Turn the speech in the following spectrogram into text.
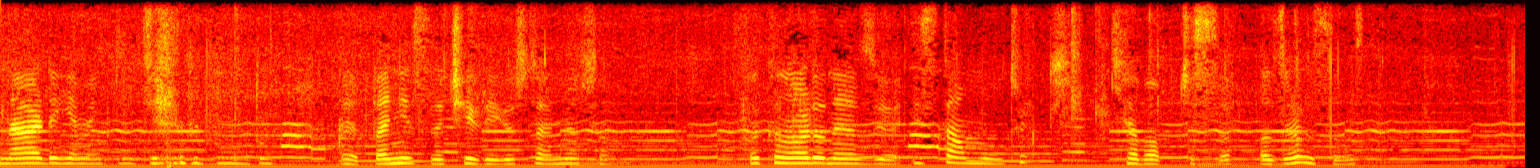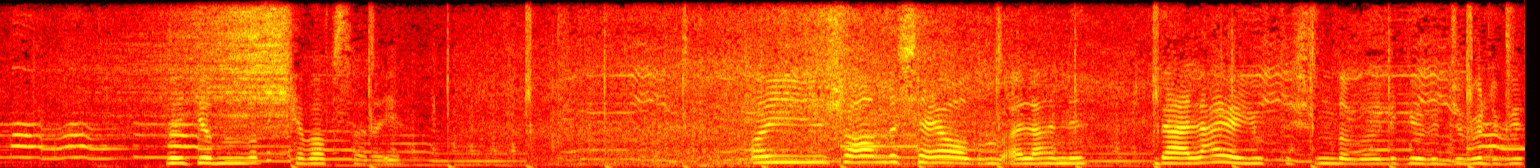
Nerede yemek yiyeceğimi buldum. Evet ben niye size çevreyi göstermiyorsam. Bakın orada ne yazıyor? İstanbul Türk Kebapçısı. Hazır mısınız? Ve yanında da kebap sarayı. Ay şu anda şey oldum böyle hani derler ya yurt dışında böyle görünce böyle bir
